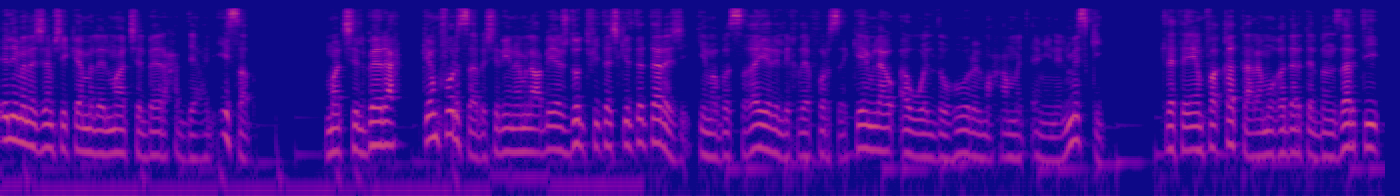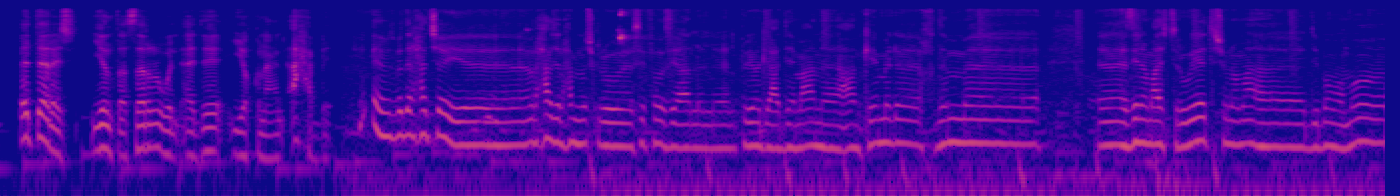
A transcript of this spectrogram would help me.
اللي ما نجمش يكمل الماتش البارح بداعي الإصابة. ماتش البارح كان فرصة باش رينا ملاعبية جدد في تشكيلة الترجي؟ كيما بالصغير اللي خذا فرصة كاملة وأول ظهور لمحمد أمين المسكي. ثلاثة أيام فقط على مغادرة البنزرتي الترجي ينتصر والأداء يقنع الأحباء إيه متبدل حد شيء. آه، أول حاجة نحب نشكره سي فوزي على ال période اللي عدى معنا عام كامل. خدم آه، هزينا مع التيتروات شفنا معها des bons moments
